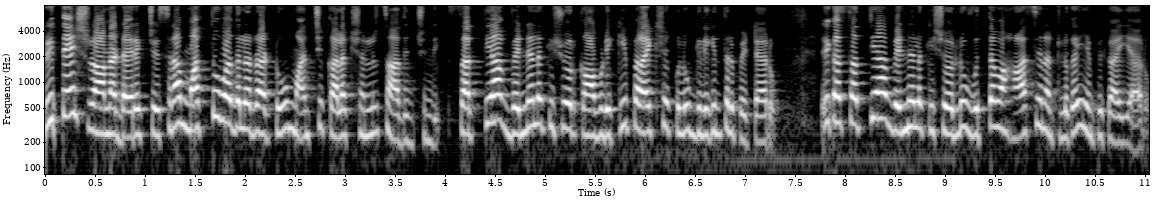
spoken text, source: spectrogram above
రితేష్ రాణా డైరెక్ట్ చేసిన మత్తు వదలరా టూ మంచి కలెక్షన్లు సాధించింది. సత్య వెన్నెల కిషోర్ కామెడీకి ప్రేక్షకులు గిలిగింతలు పెట్టారు. ఇక సత్య వెన్నెల కిషోర్లు ఉత్తమ హాస్యనటులుగా ఎంపిక అయ్యారు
